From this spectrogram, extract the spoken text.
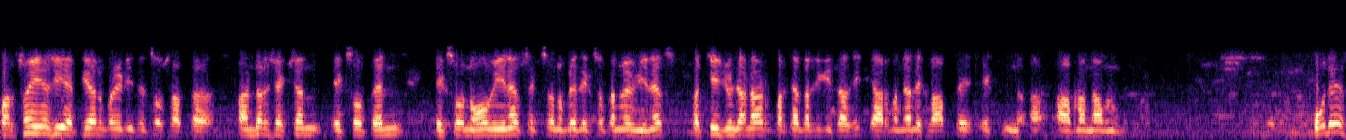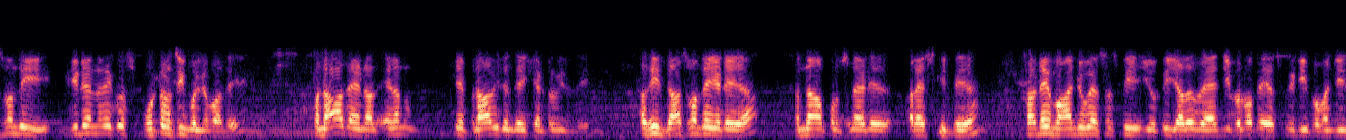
ਪਰਸੋਂ ਹੀ ਅਸੀਂ ਐਫਆਰ ਨੰਬਰ ਜਿਹੜੀ 307 ਅੰਡਰ ਸੈਕਸ਼ਨ 103 109 ਵੀਐਨਐਸ 190 ਤੇ 191 ਵੀਐਨਐਸ 25 ਜੁੰਡਾ ਨਾਲ ਪਰਚਾ ਦਰਜ ਕੀਤਾ ਸੀ, ਚਾਰ ਬੰਦਿਆਂ ਦੇ ਖਿਲਾਫ ਤੇ ਇੱਕ ਆਪਣਾ ਨਾਮ ਨੂੰ ਉਹਦੇ ਸੰਬੰਧੀ ਜਿਹੜੇ ਇਹਨਾਂ ਦੇ ਕੋਈ ਸਪੋਰਟਰ ਸੀ ਮੁਲਜ਼ਮਾਂ ਦੇ, ਪਨਾਹ ਦੇਣ ਨਾਲ ਇਹਨਾਂ ਨੂੰ, ਤੇ ਪਨਾਹ ਵੀ ਦਿੰਦੇ ਸ਼ੈਲਟਰ ਵੀ ਦਿੰਦੇ। ਅਸੀਂ 10 ਬੰਦੇ ਜਿਹੜੇ ਆ, ਖੰਨਾ ਪੁਲਿਸ ਨੇ ਜਿਹੜੇ ਅਰੈਸਟ ਕੀਤੇ ਆ। ਸਾਡੇ ਮਾਨਯੋਗ ਐਸਐਸਪੀ ਯੂਪੀ ਯਾਦਵ ਵੈਦ ਜੀ ਵੱਲੋਂ ਤੇ ਐਸਪੀਡੀ ਪਵਨ ਜੀ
